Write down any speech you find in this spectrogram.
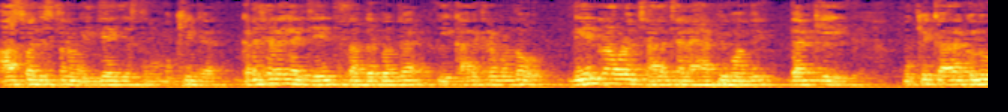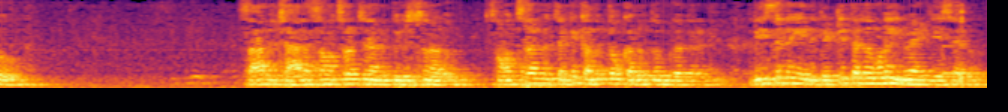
ఆస్వాదిస్తున్నాం ఎంజాయ్ చేస్తున్నాం. ముఖ్యంగా గణశాల గారి జయంతి సందర్భంగా ఈ కార్యక్రమంలో నేను రావడం చాలా చాలా హ్యాపీగా ఉంది. దానికి ముఖ్య కారకులు సార్ చాలా సంవత్సరాల నుంచి నన్ను పిలుస్తున్నాడు. సంవత్సరాల నుంచి అంటే కలుద్దాం కలుద్దాం బ్రదర్ అని. రీసెంట్గా ఇది పెట్టిన తర్వాత కూడా ఇన్వైట్ చేశారు.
